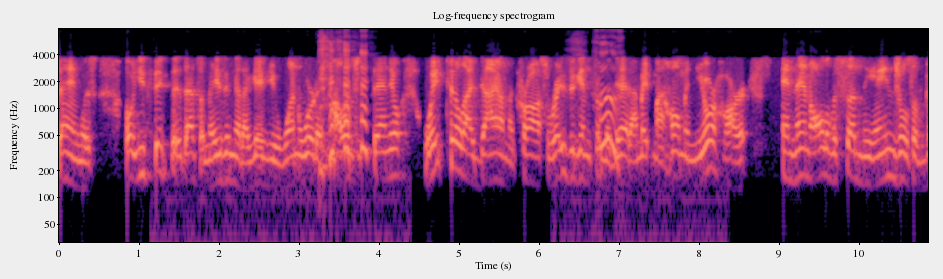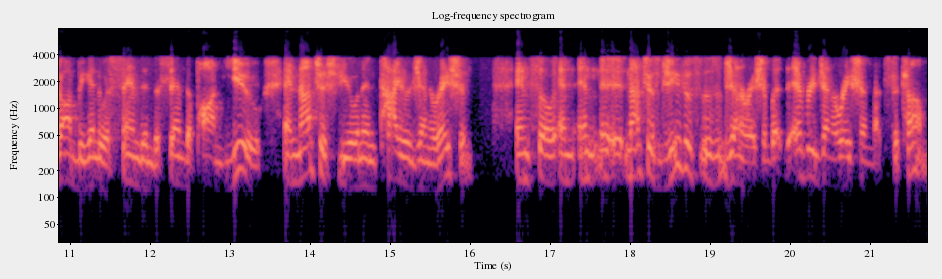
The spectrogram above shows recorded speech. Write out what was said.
saying was, "Oh, you think that that's amazing that I gave you one word of knowledge, Nathaniel? Wait till I die on the cross, raise again from Ooh. the dead. I make my home in your heart." And then all of a sudden, the angels of God begin to ascend and descend upon you, and not just you, an entire generation. And so, and and it, not just Jesus' generation, but every generation that's to come.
